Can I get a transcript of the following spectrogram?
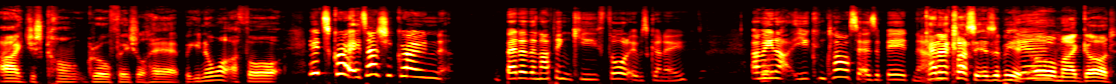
I just can't grow facial hair. But you know what? I thought It's great. It's actually grown better than I think you thought it was going to. I mean, uh, you can class it as a beard now. Can I class it as a beard? Yeah. Oh my god.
